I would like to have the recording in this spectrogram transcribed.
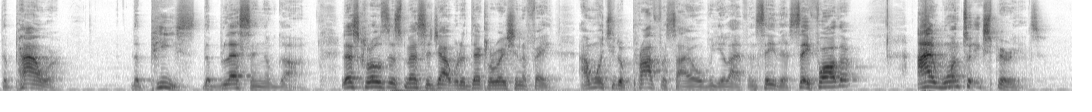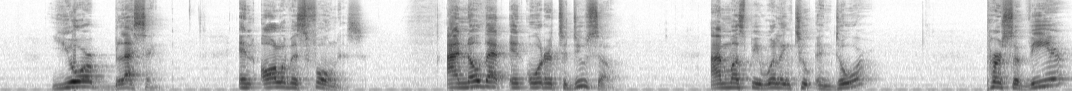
the power, the peace, the blessing of God. Let's close this message out with a declaration of faith. I want you to prophesy over your life and say this Say, Father, I want to experience your blessing in all of its fullness. I know that in order to do so, I must be willing to endure, persevere,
